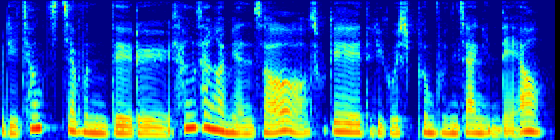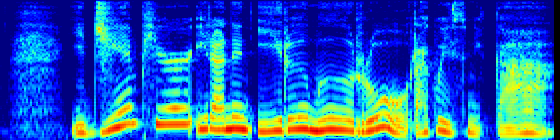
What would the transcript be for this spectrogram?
우리 청취자분들을 상상하면서 소개해 드리고 싶은 문장인데요. 이 GMP이라는 이름으로 라고 있으니까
